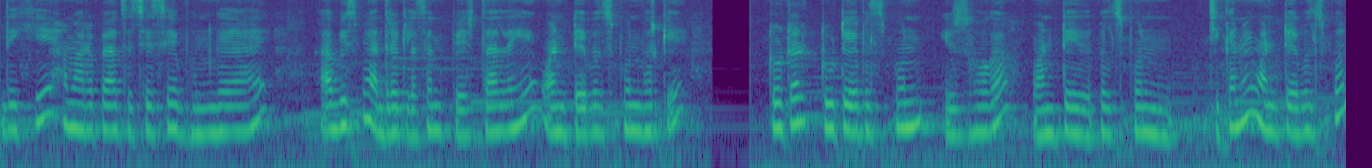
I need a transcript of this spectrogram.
देखिए, हमारा प्याज अच्छे से भुन गया है। अब इसमें अदरक, लहसुन पेस्ट डाल देंगे, वन टेबल स्पून भर के। टोटल टू टेबल स्पून यूज़ होगा। वन टेबल स्पून चिकन में, वन टेबल स्पून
